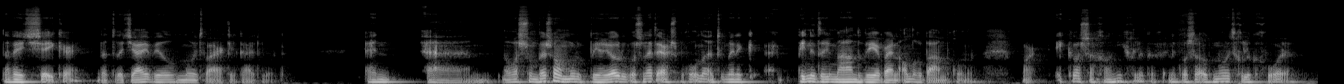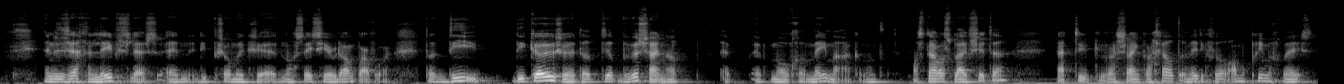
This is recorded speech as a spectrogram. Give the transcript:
dan weet je zeker dat wat jij wil nooit werkelijkheid wordt. En uh, dat was zo'n best wel een moeilijke periode. Ik was net ergens begonnen en toen ben ik binnen drie maanden weer bij een andere baan begonnen. Maar ik was er gewoon niet gelukkig en ik was er ook nooit gelukkig geworden. En het is echt een levensles en die persoon ben ik nog steeds zeer dankbaar voor. Dat ik die, die keuze, dat, dat bewustzijn had heb, heb mogen meemaken. Want als ik daar was blijven zitten, ja, natuurlijk waarschijnlijk qua geld en weet ik veel, allemaal prima geweest.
